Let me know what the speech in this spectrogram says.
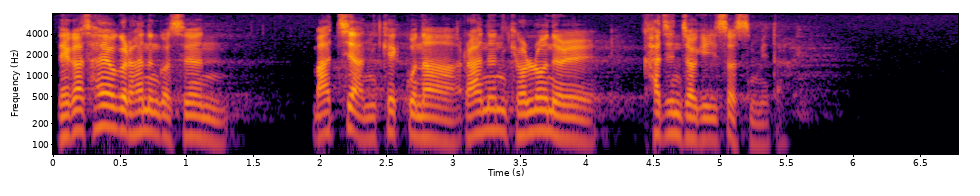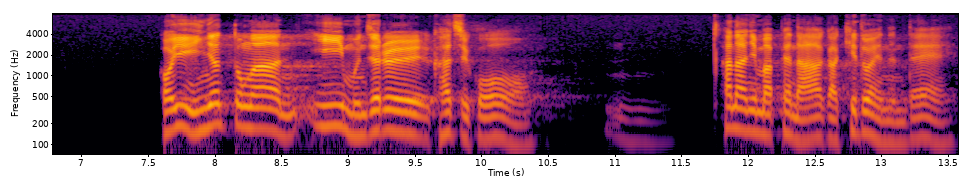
내가 사역을 하는 것은 맞지 않겠구나라는 결론을 가진 적이 있었습니다. 거의 2년 동안 이 문제를 가지고 음, 하나님 앞에 나아가 기도했는데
